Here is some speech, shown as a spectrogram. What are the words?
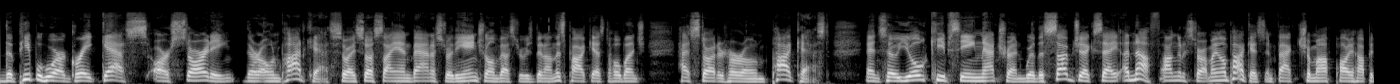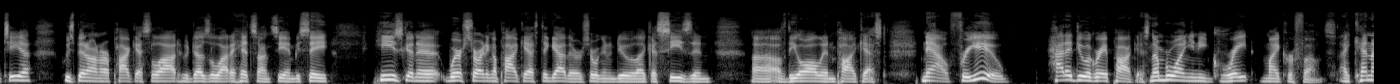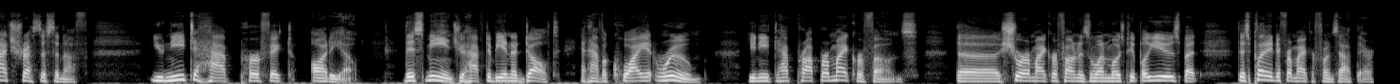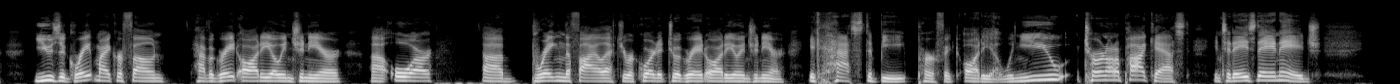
the people who are great guests are starting their own podcast. So I saw Cyan Banister, the angel investor who's been on this podcast a whole bunch, has started her own podcast. And so you'll keep seeing that trend where the subjects say, enough, I'm going to start my own podcast. In fact, Chamath Palihapitiya, who's been on our podcast a lot, who does a lot of hits on CNBC, he's going to, we're starting a podcast together. So we're going to do like a season uh, of the All In podcast. Now, for you, how to do a great podcast. Number one, you need great microphones. I cannot stress this enough. You need to have perfect audio. This means you have to be an adult and have a quiet room. You need to have proper microphones. The Shure microphone is the one most people use, but there's plenty of different microphones out there. Use a great microphone, have a great audio engineer, uh, or uh, bring the file after you record it to a great audio engineer. It has to be perfect audio. When you turn on a podcast in today's day and age,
